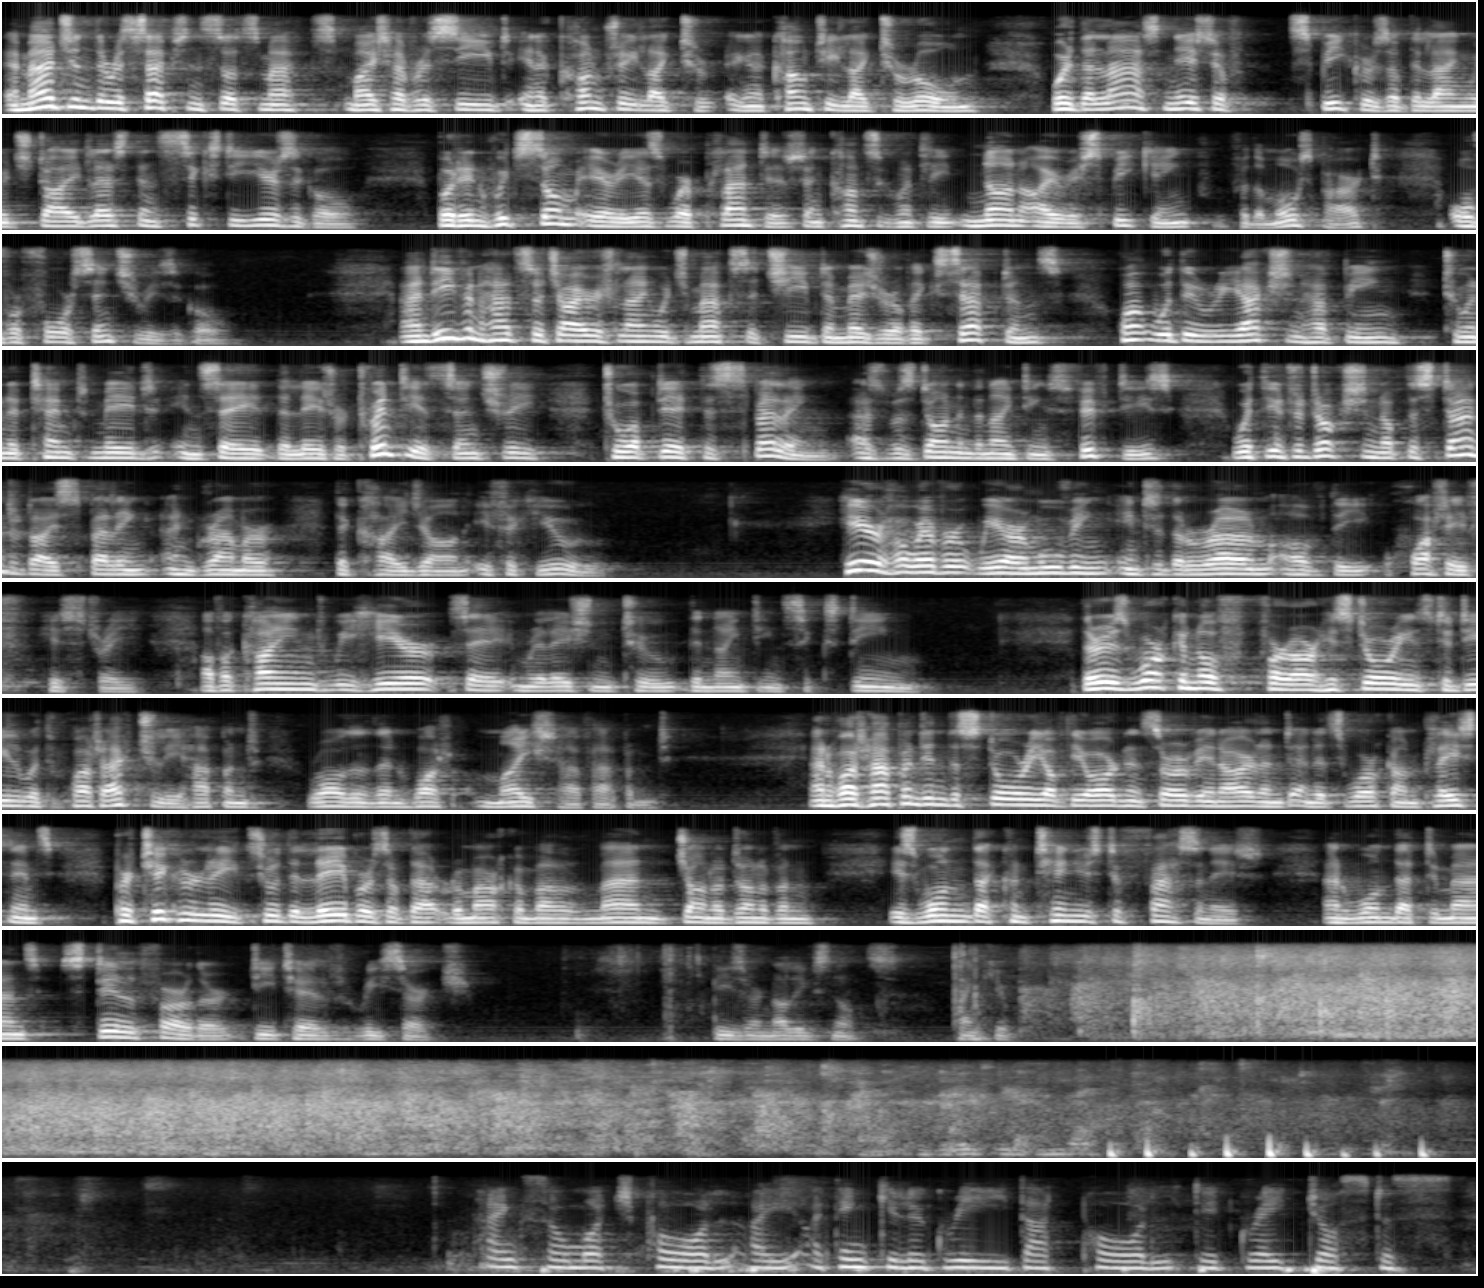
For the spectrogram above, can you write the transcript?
Imagine the reception such maps might have received in a country like in a county like Tyrone, where the last native speakers of the language died less than 60 years ago, but in which some areas were planted and consequently non-Irish speaking, for the most part, over four centuries ago. And even had such Irish language maps achieved a measure of acceptance, what would the reaction have been to an attempt made in, say, the later 20th century to update the spelling, as was done in the 1950s, with the introduction of the standardized spelling and grammar, the Caighdeán Oifigiúil? Here, however, we are moving into the realm of the what if history, of a kind we hear, say, in relation to the 1916. There is work enough for our historians to deal with what actually happened rather than what might have happened. And what happened in the story of the Ordnance Survey in Ireland and its work on place names, particularly through the labours of that remarkable man, John O'Donovan, is one that continues to fascinate and one that demands still further detailed research. These are Nollaig's notes. Thank you. Thanks so much, Paul. I, I think you'll agree that Paul did great justice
